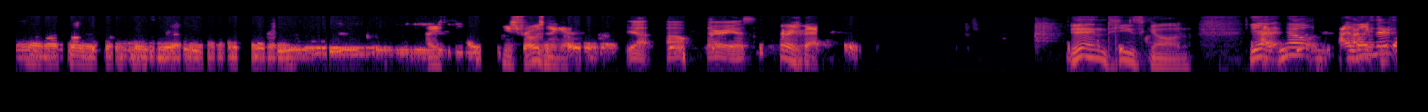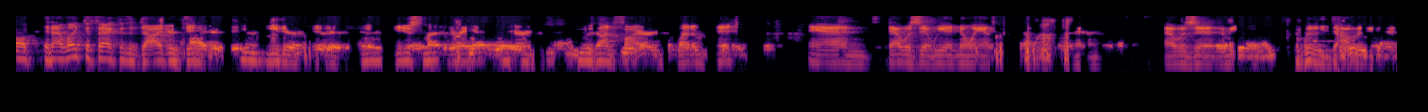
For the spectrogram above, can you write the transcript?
oh, my phone is fucking crazy right He's, he's frozen again. Yeah. Oh, there he is. There he's back. and he's gone. Yeah, I- no, I I like mean, the fact, and I like the fact that the Dodgers didn't do either. They just let Reyes there. He was on fire. Let him pitch, and that was it. We had no answer. That was it. I mean, completely dominated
